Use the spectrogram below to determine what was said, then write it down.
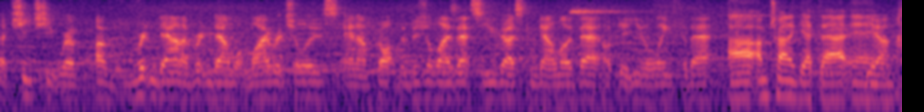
a cheat sheet where I've, I've written down, I've written down what my ritual is, and I've got the visualize that, so you guys can download that. I'll get you the link for that. uh, I'm trying to get that, and Yeah.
